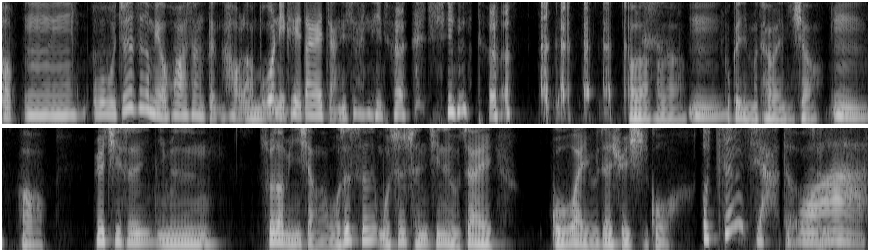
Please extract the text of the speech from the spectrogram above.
哦，嗯，我我觉得这个没有画上等号啦。嗯、不过你可以大概讲一下你的 心得。好了好了，嗯，不跟你们开玩笑，嗯，好，因为其实你们说到冥想了，我是真我是曾经有在国外有在学习过。哦，真假的哇！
